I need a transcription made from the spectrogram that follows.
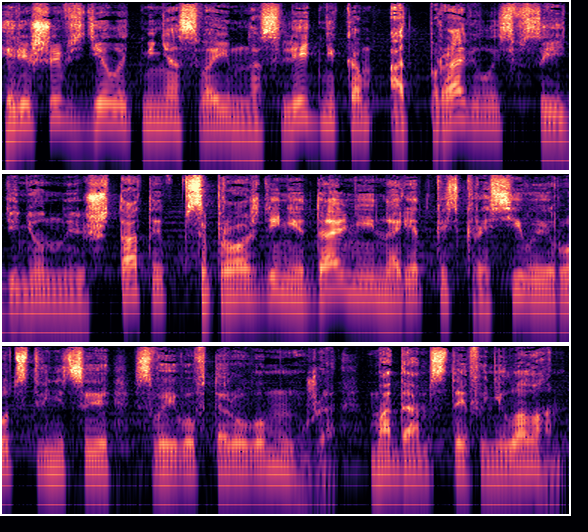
и, решив сделать меня своим наследником, отправилась в Соединенные Штаты в сопровождении дальней на редкость красивой родственницы своего второго мужа, мадам Стефани Лаланд.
